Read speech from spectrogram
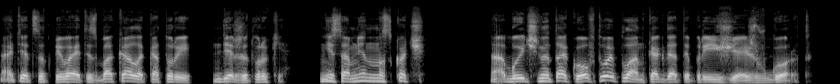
Отец отпивает из бокала, который держит в руке. Несомненно, скотч. Обычно таков твой план, когда ты приезжаешь в город.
